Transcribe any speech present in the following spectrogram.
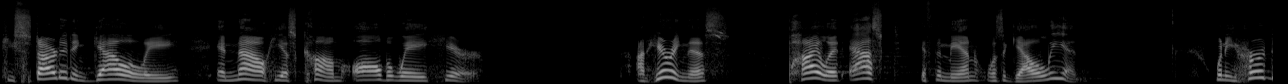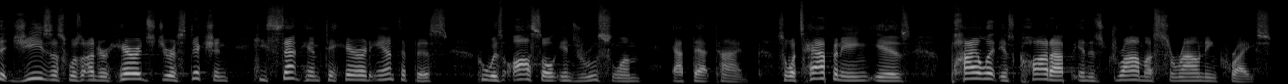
He started in Galilee, and now he has come all the way here. On hearing this, Pilate asked if the man was a Galilean. When he heard that Jesus was under Herod's jurisdiction, he sent him to Herod Antipas, who was also in Jerusalem at that time. So, what's happening is Pilate is caught up in this drama surrounding Christ.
